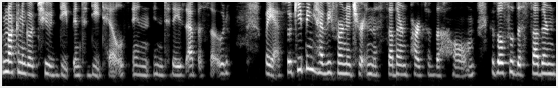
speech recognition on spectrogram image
I'm not going to go too deep into details in in today's episode. But yeah, so keeping heavy furniture in the southern parts of the home because also the southern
